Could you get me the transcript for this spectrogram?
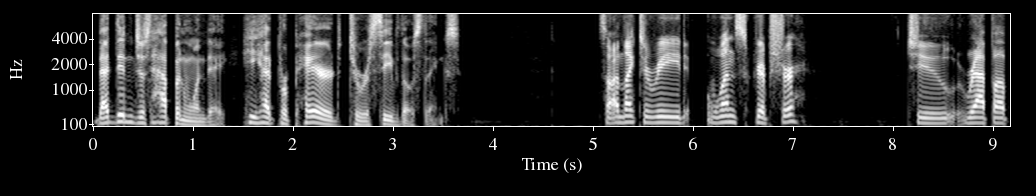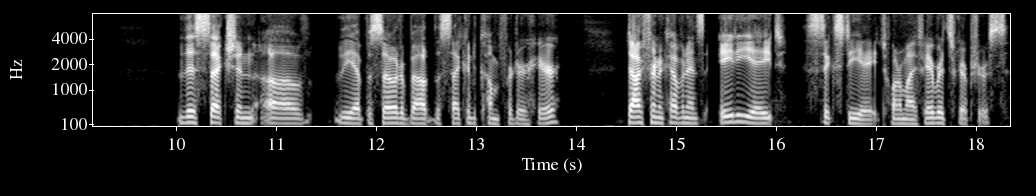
that didn't just happen one day. He had prepared to receive those things. So I'd like to read one scripture to wrap up this section of the episode about the second comforter here. Doctrine and Covenants 8868, one of my favorite scriptures.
